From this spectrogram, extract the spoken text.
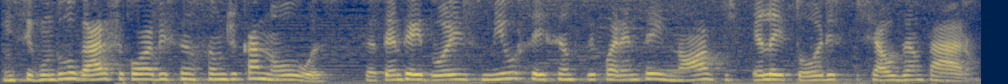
Em segundo lugar ficou a abstenção de Canoas, 72.649 eleitores se ausentaram.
